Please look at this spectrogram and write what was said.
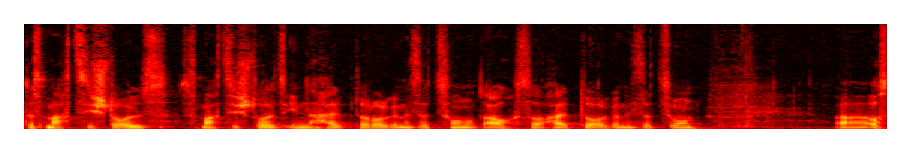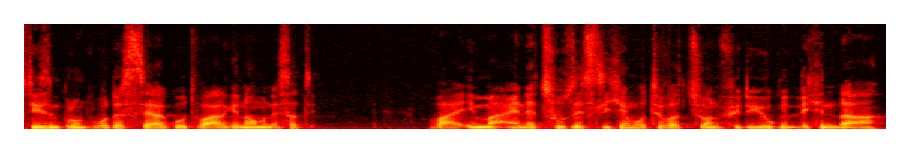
Das macht sie stolz. Das macht sie stolz innerhalb der Organisation und auch außerhalb der Organisation. Äh, aus diesem Grund wurde es sehr gut wahrgenommen. Es hat, war immer eine zusätzliche Motivation für die Jugendlichen da,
